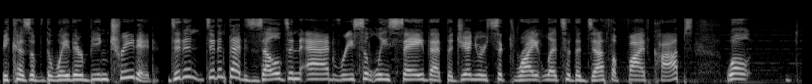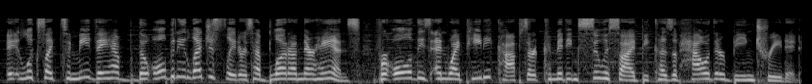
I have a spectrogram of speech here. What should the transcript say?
because of the way they're being treated. Didn't didn't that Zeldin ad recently say that the January 6th riot led to the death of five cops? Well, it looks like to me they have the Albany legislators have blood on their hands for all of these NYPD cops that are committing suicide because of how they're being treated.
